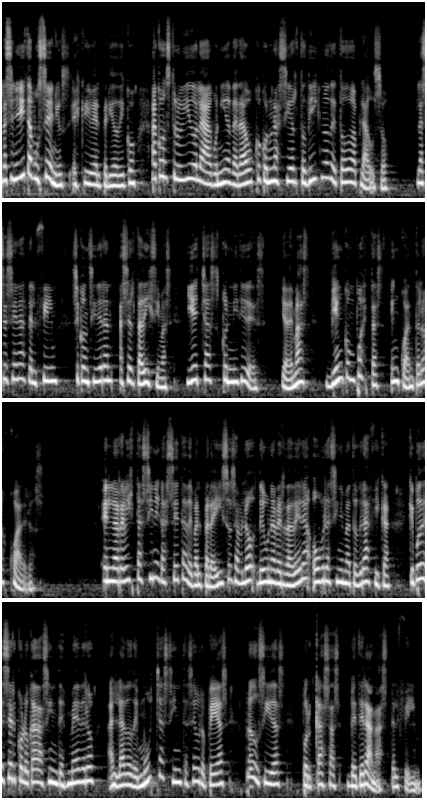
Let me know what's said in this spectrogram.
La señorita Bucenius, escribe el periódico, ha construido la agonía de Arauco con un acierto digno de todo aplauso. Las escenas del film se consideran acertadísimas y hechas con nitidez, y además bien compuestas en cuanto a los cuadros. En la revista Cine Gaceta de Valparaíso se habló de una verdadera obra cinematográfica que puede ser colocada sin desmedro al lado de muchas cintas europeas producidas por casas veteranas del film.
